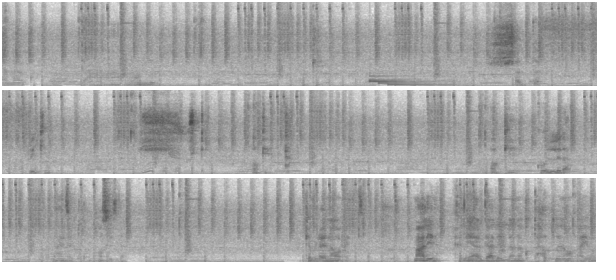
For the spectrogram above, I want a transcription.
أنا كنت okay. shit freaking okay. okay. كل ده. باصص ده الكاميرا هنا وقعت ما علينا. خليني أرجع للي أنا كنت حاطه هنا. أيوه.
